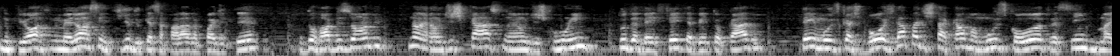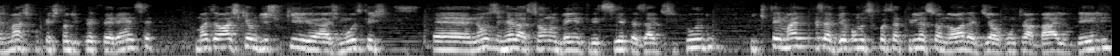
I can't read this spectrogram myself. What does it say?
no, pior, no melhor sentido que essa palavra pode ter, do Rob Zombie. Não é um descasso, não é um disco ruim, tudo é bem feito, é bem tocado, tem músicas boas, dá para destacar uma música ou outra, assim, mas mais por questão de preferência. Mas eu acho que é um disco que as músicas é, não se relacionam bem entre si, apesar disso tudo, e que tem mais a ver como se fosse a trilha sonora de algum trabalho dele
